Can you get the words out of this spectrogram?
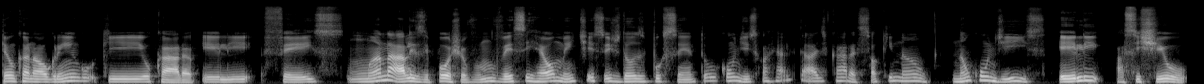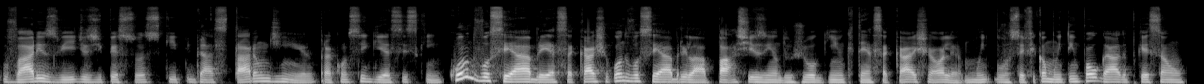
Tem um canal gringo que o cara, ele fez uma análise. Poxa, vamos ver se realmente esses 12% condiz com a realidade, cara. Só que não, não condiz. Ele assistiu vários vídeos de pessoas que gastaram dinheiro para conseguir essa skin. Quando você abre essa caixa, quando você abre lá a partezinha do joguinho que tem essa caixa, olha, muito, você fica muito empolgado, porque são,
